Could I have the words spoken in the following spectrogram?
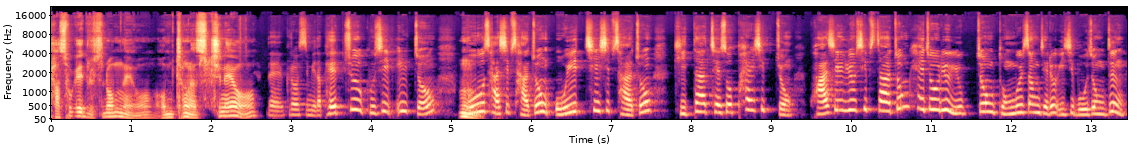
다 소개해 줄 수는 없네요. 엄청난 수치네요. 네, 그렇습니다. 배추 91종, 음. 무 44종, 오이 74종, 기타 채소 80종, 과실류 14종, 해조류 6종, 동물성 재료 25종 등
